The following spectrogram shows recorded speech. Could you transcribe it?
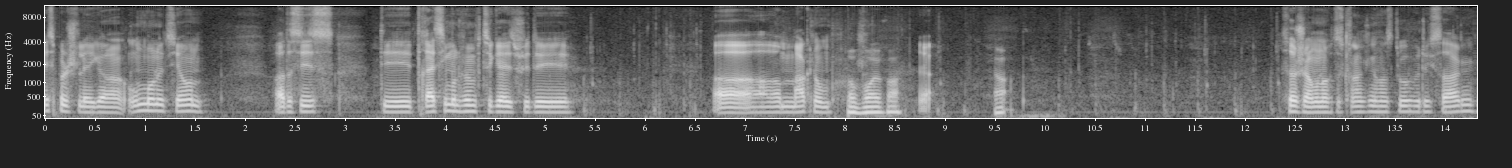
Baseballschläger und Munition. Ah, das ist die 357er ist für die äh, Magnum. Revolver. So, schauen wir noch das Krankenhaus durch, würde ich sagen.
